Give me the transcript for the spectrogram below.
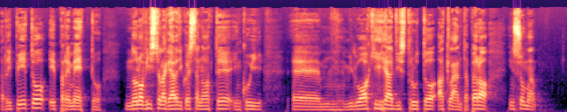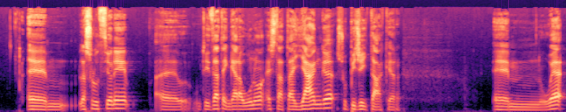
Ripeto e premetto, non ho visto la gara di questa notte in cui ehm, Milwaukee ha distrutto Atlanta, però insomma ehm, la soluzione eh, utilizzata in gara 1 è stata Young su PJ Tucker, ehm, We-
